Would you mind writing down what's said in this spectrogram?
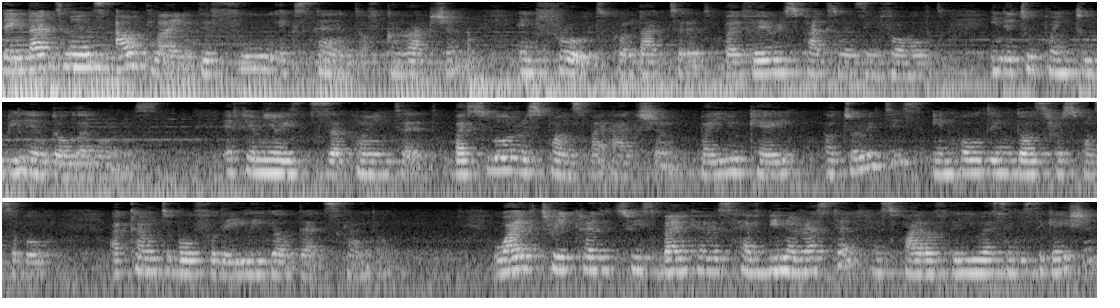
The indictments outline the full extent of corruption and fraud conducted by various partners involved in the $2.2 billion loans. FMU is disappointed by slow response by action by UK authorities in holding those responsible accountable for the illegal debt scandal. While three Credit Suisse bankers have been arrested as part of the US investigation,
